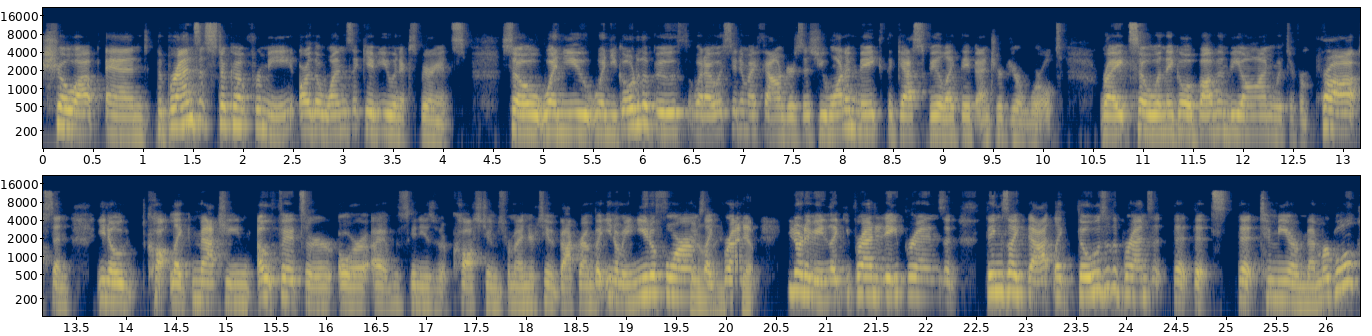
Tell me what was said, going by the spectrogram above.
show up and the brands that stuck out for me are the ones that give you an experience. So when you when you go to the booth, what I always say to my founders is you want to make the guests feel like they've entered your world right? So when they go above and beyond with different props and you know co- like matching outfits or or i was going to use costumes for my entertainment background but you know i mean? Uniforms like branded yep. you know what i mean? Like branded aprons and things like that. Like those are the brands that that that's, that to me are memorable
